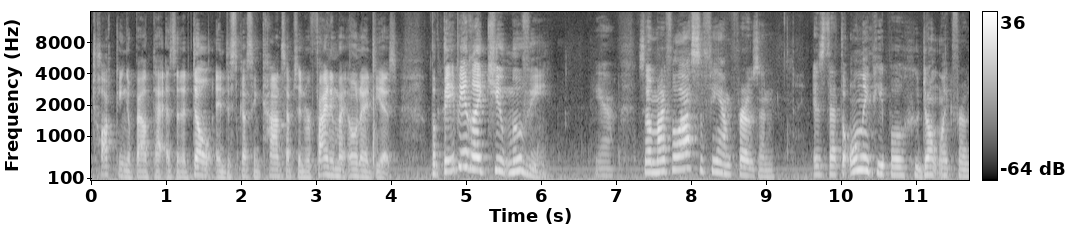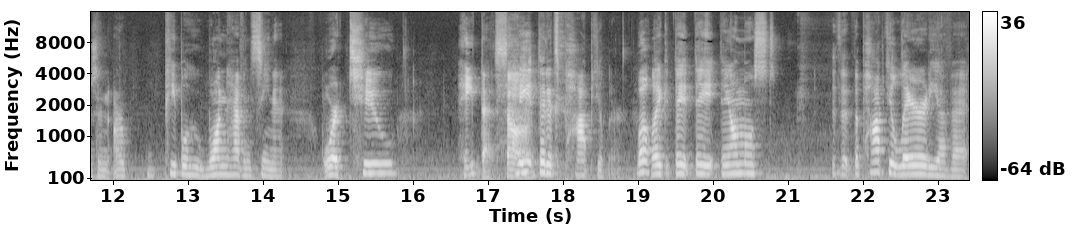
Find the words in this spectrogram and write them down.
talking about that as an adult and discussing concepts and refining my own ideas. But baby, like cute movie. Yeah. So my philosophy on Frozen is that the only people who don't like Frozen are people who one haven't seen it, or two hate that song. hate that it's popular. Well- like they they they almost the, the popularity of it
